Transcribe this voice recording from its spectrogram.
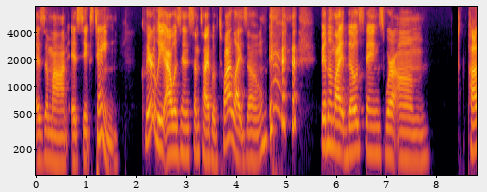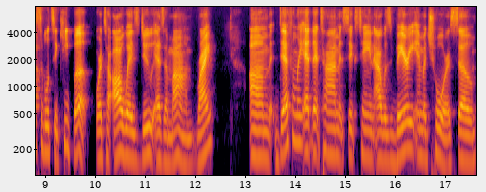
as a mom at 16. Clearly, I was in some type of twilight zone, feeling like those things were um possible to keep up or to always do as a mom, right? Um definitely at that time at 16 I was very immature. So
